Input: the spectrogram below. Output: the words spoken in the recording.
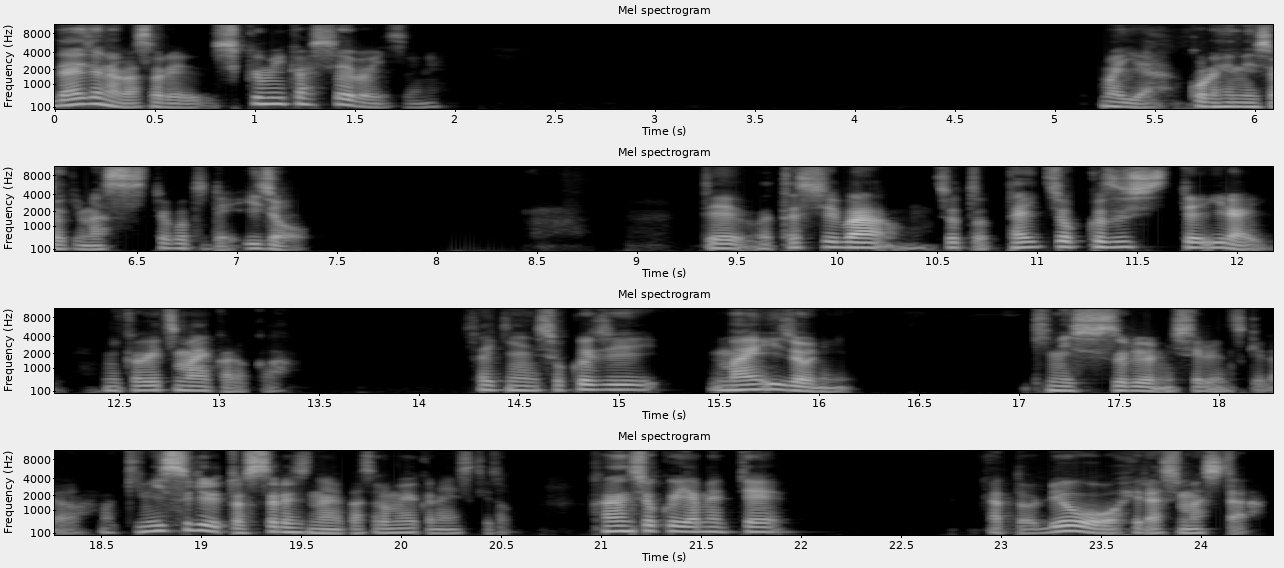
大事なのがそれ、仕組み化しちゃえばいいんですよね。まあいいや、この辺にしておきます。ということで、以上。で、私は、ちょっと体調崩して以来、2ヶ月前からか、最近食事前以上に気にするようにしてるんですけど、まあ、気にすぎるとストレスになるかそれも良くないですけど、間食やめて、あと量を減らしました。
